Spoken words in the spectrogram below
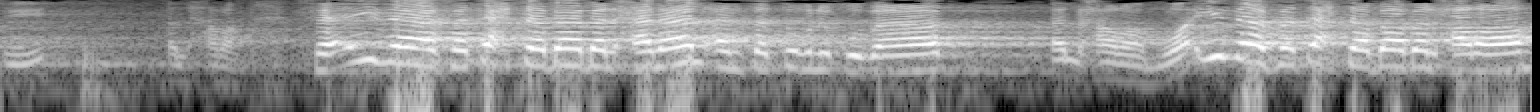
في الحرام. فإذا فتحت باب الحلال أنت تغلق باب الحرام. وإذا فتحت باب الحرام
